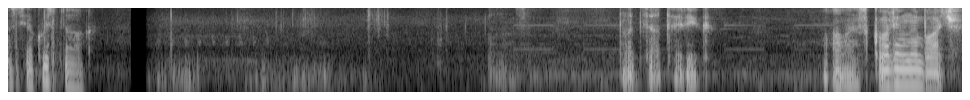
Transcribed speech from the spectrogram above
ось якось так. 20 рік. Але сколів не бачу.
